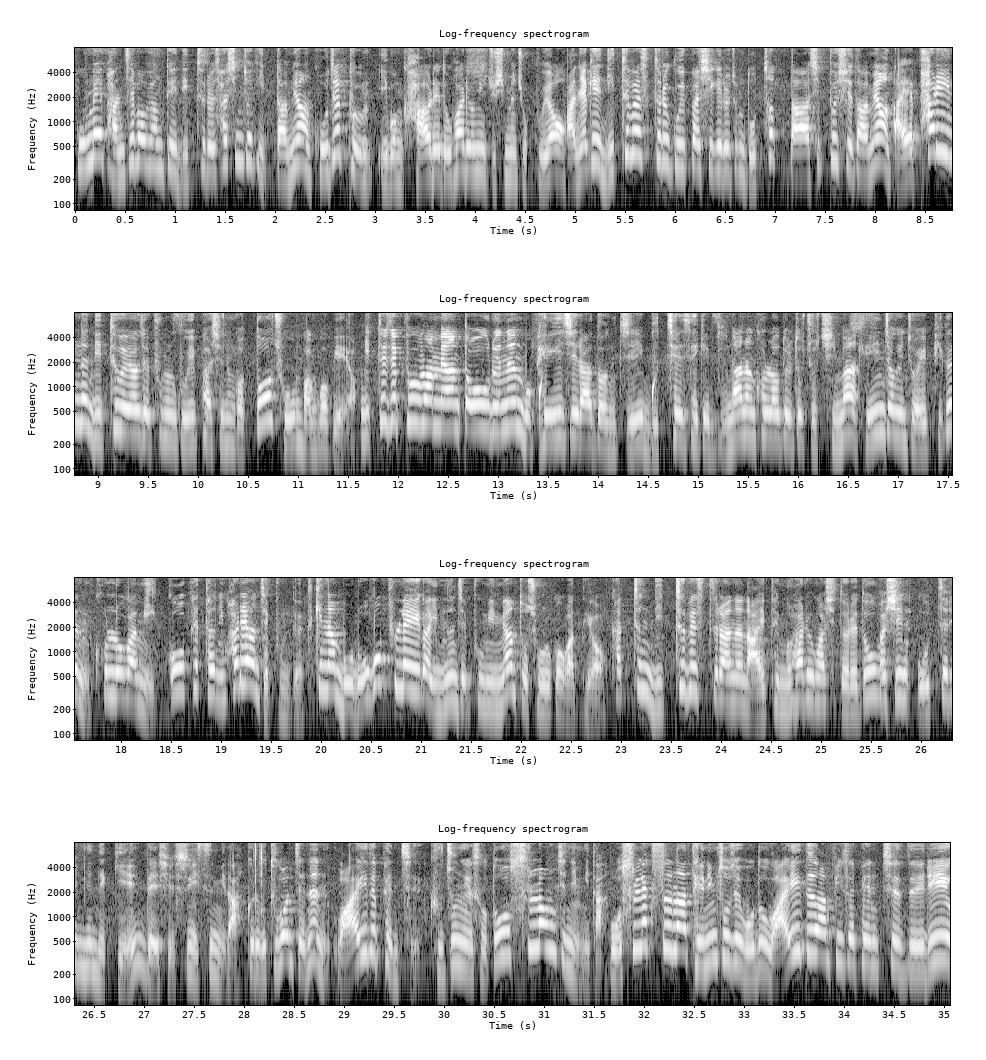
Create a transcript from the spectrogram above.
봄에 반집업 형태의 니트를 사신 적이 있다면 그 제품 이번 가을에도 활용해 주시면 좋고요. 만약에 니트 베스트를 구입하시기를 좀 놓쳤다 싶으시다면 아예 팔이 있는 니트웨어 제품을 구입하시는 것도 좋은 방법이에요. 니트 제품 하면 떠오르는 뭐 베이지라든지 무채색의 무난한 컬러들도 좋지만 개인적인 저의 픽은 컬러감이 있고 패턴이 화려한 제품들 특히나 뭐 로고 플레이가 있는 제품이면 더 좋을 것 같아요. 같은 니트 베스트라는 아이템을 활용하시더라도 훨씬 옷 잘 입는 느낌 내실 수 있습니다. 그리고 두 번째는 와이드 팬츠 그 중에서도 슬렁진입니다. 뭐 슬랙스나 데님 소재 모두 와이드한 핏의 팬츠들이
